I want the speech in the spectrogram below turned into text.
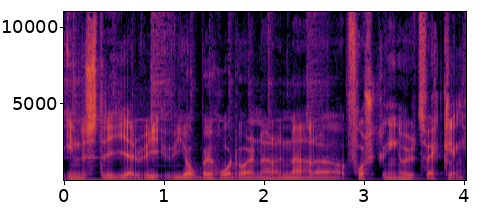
industrier, vi, vi jobbar ju hårdvarunära nära forskning och utveckling.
